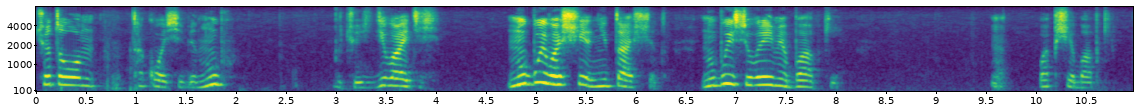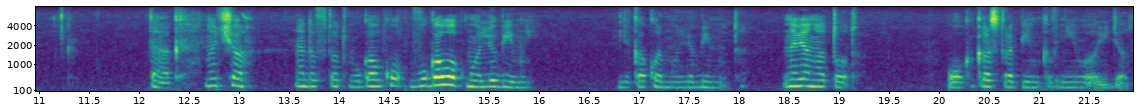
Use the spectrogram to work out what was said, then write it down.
Что-то он такой себе нуб. Вы что, издеваетесь? Нубы вообще не тащат. Нубы все время бабки. Ну, вообще бабки. Так, ну чё, Надо в тот в, уголко, в уголок мой любимый. Или какой мой любимый-то? Наверное, тот. О, как раз тропинка в него идет.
